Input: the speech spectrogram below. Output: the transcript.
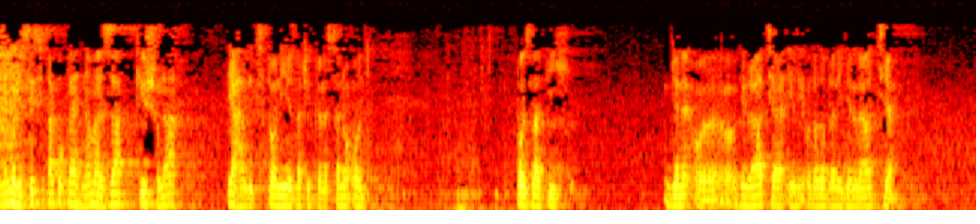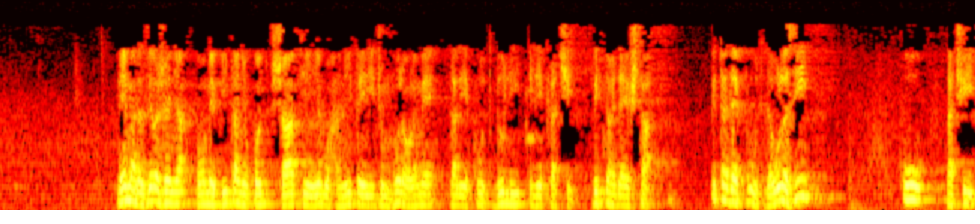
I ne može se isto tako klanjati namaz za kišu na jahalici. To nije znači preneseno od poznatih generacija ili od odabranih generacija. Nema razilaženja po ome pitanju kod Šafije, Jebu Hanife i Džumhura Oleme da li je put dulji ili je kraći. Bitno je da je šta? Bitno je da je put da ulazi u, znači,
